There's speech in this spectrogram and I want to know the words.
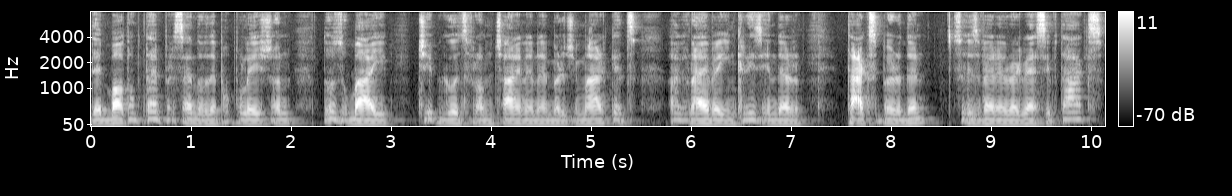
the bottom 10% of the population, those who buy cheap goods from China and emerging markets, are going to have an increase in their tax burden. So it's very regressive tax.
